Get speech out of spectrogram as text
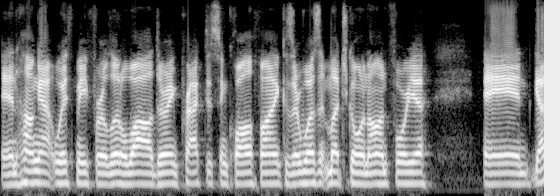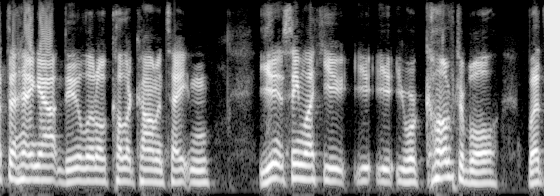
and hung out with me for a little while during practice and qualifying because there wasn't much going on for you, and got to hang out and do a little color commentating. You didn't seem like you you, you were comfortable but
